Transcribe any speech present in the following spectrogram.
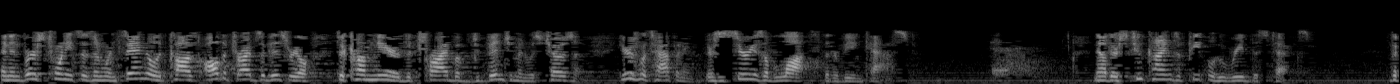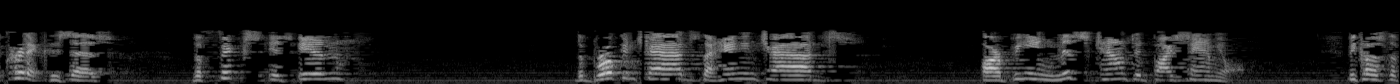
And in verse 20 it says, And when Samuel had caused all the tribes of Israel to come near, the tribe of Benjamin was chosen. Here's what's happening there's a series of lots that are being cast. Now, there's two kinds of people who read this text. The critic who says, The fix is in, the broken chads, the hanging chads, are being miscounted by Samuel. Because the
